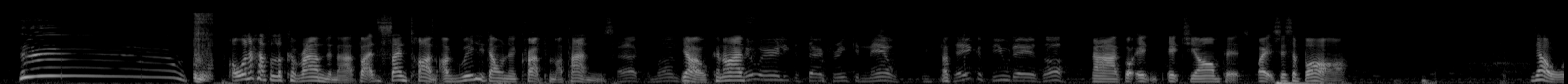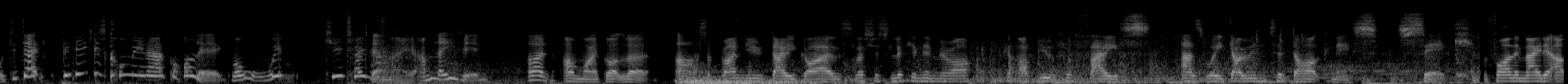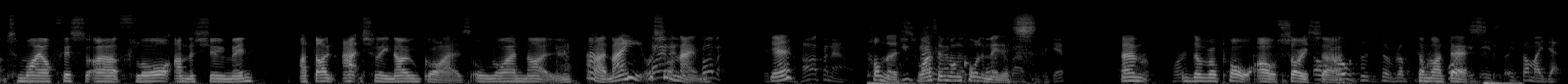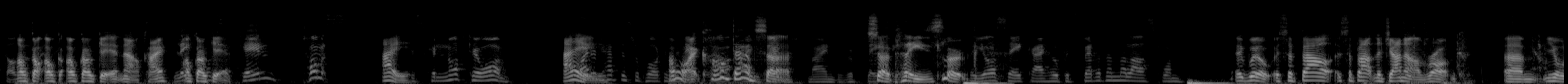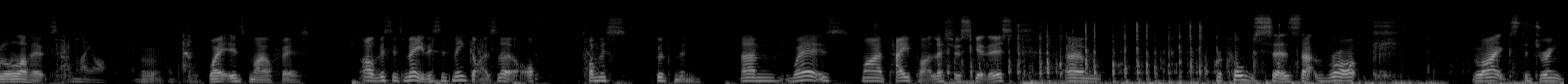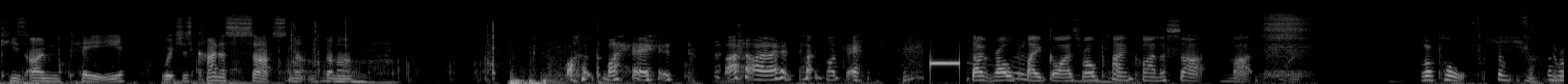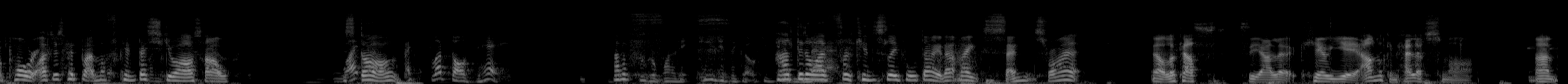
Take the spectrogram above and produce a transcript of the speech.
I want to have a look around in that, but at the same time, I really don't want to crap in my pants. Ah, come on. Yo, can I have- Too early to start drinking now. You should Okay. take a few days off. Nah, I've got it, itchy armpits. Wait, is this a bar? Yo, did that? Did they just call me an alcoholic? Well, we, you too then, mate. I'm leaving. I don't. Oh my god, look. Ah, it's a brand new day, guys. Let's just look in the mirror. Look at my beautiful face as we go into darkness. Sick. We finally made it up to my office uh, floor. I'm assuming. I don't actually know, guys. All I know. Hello, mate. What's your name? Thomas. It's Yeah? half an hour. Thomas. Why is everyone calling me this? asked you to get. Um, the report. Oh, sorry, Oh, sir. oh, the, the, re- It's on my report. Desk. It's, it's on my desk. I'll, I'll go. grab I'll. I'll go get it now. Okay. Late I'll go get it. Again? Thomas, Hey, this cannot go on. I hey, don't have this report in All the right, calm hour. down, I sir. don't mind sir, replacing it. please look. For your sake, I hope it's better than the last one. It will. It's about. It's about the janitor rock. Um, you'll love it. in my office. I need to print it. Where is my office? Oh, this is me. This is me, guys. Look, off Thomas Goodman. Um, where is my paper? Let's just get this. Um, report says that Rock likes to drink his own pee, which is kind of sus. Not gonna. My head. I, I had played my desk. Don't roleplay, guys. Role playing kind of sucks. But report. Fuck the, fuck the The report. report. I just headbutted my fucking desk, you asshole. It's What? dark. I slept all day. How the f- ages ago. He's How did I freaking sleep all day? That makes sense, right? No, look how see I look. Hell yeah, I'm looking hella smart. Um,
